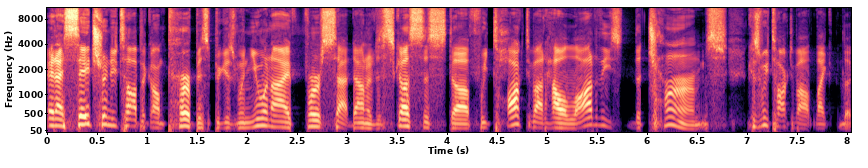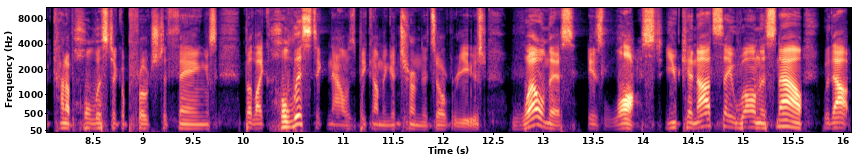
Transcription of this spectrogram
and I say trendy topic on purpose because when you and I first sat down to discuss this stuff, we talked about how a lot of these the terms, because we talked about like the kind of holistic approach to things, but like holistic now is becoming a term that's overused. Wellness is lost. You cannot say wellness now without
